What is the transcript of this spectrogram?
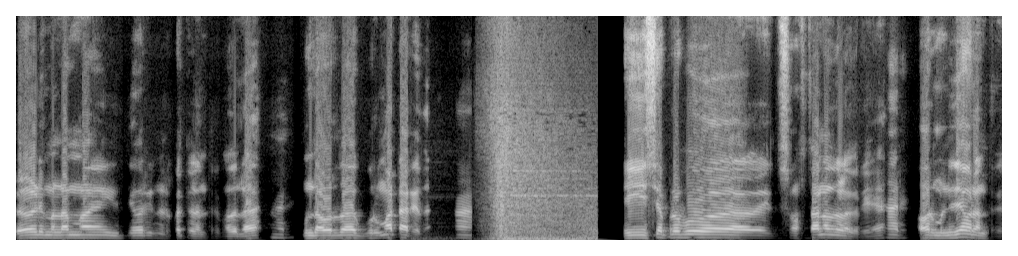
ಬೆಳವಡಿ ಮಲ್ಲಮ್ಮ ಈ ದೇವರಿಗೆ ನಡ್ಕೊತಾಳಂತ್ರಿ ಮೊದಲ. ಮುಂದ ಅವ್ರದ ಗುರುಮಾಟ ರೀ ಅದ. ಈ ಈಶಪ್ರಭು ಸಂಸ್ಥಾನದೊಳಗ್ರಿ ಅವ್ರ ಮುನಿದೇವ್ರಂತ್ರಿ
